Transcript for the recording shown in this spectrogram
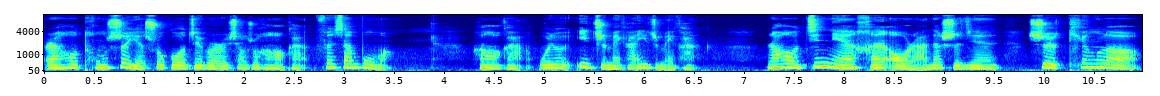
然后同事也说过这本小说很好看，分三部嘛，很好看，我就一直没看，一直没看。然后今年很偶然的时间是听了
